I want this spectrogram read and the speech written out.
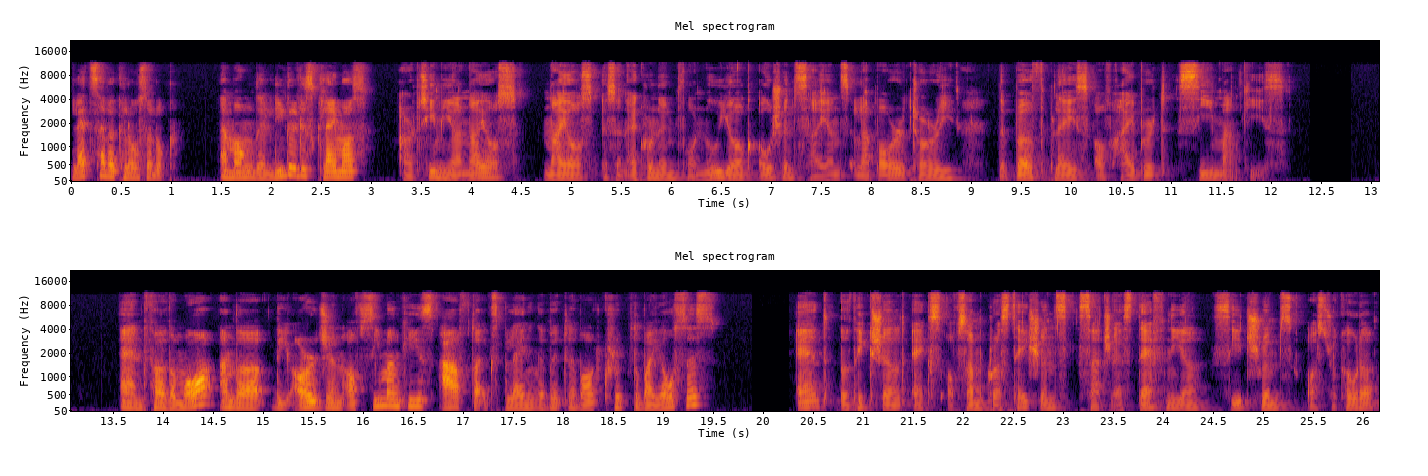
Let's have a closer look. Among the legal disclaimers, Artemia NYOS NYOS is an acronym for New York Ocean Science Laboratory the birthplace of hybrid sea monkeys. And furthermore, under the origin of sea monkeys, after explaining a bit about cryptobiosis, and the thick-shelled eggs of some crustaceans such as Daphnia, seed shrimps, Ostracoda,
